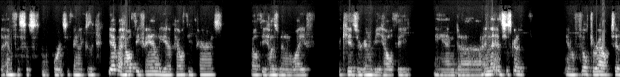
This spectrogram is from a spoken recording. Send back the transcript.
the emphasis and importance of family because you have a healthy family you have healthy parents healthy husband and wife. The kids are going to be healthy, and uh, and then it's just going to you know filter out to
